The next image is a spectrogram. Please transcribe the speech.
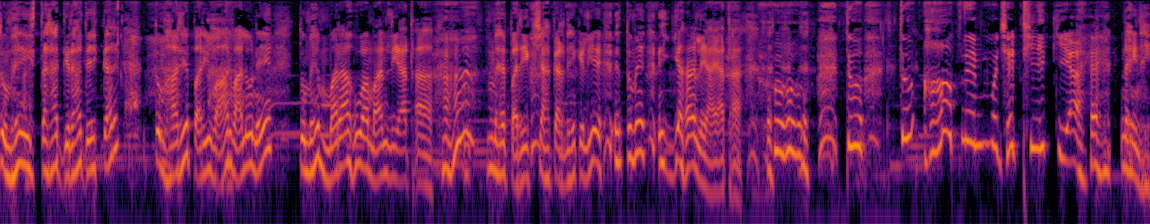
तुम्हें इस तरह गिरा देखकर तुम्हारे परिवार वालों ने तुम्हें मरा हुआ मान लिया था। मैं परीक्षा करने के लिए तुम्हें यहाँ ले आया था। तो तो आपने मुझे ठीक किया है। नहीं नहीं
